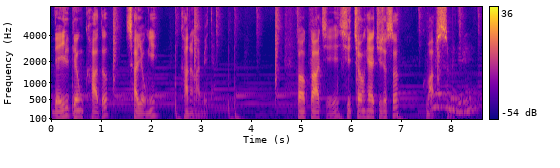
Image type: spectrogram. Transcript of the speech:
내일배움 카드 사용이 가능합니다. 끝까지 시청해 주셔서 고맙습니다. 바랍니다.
